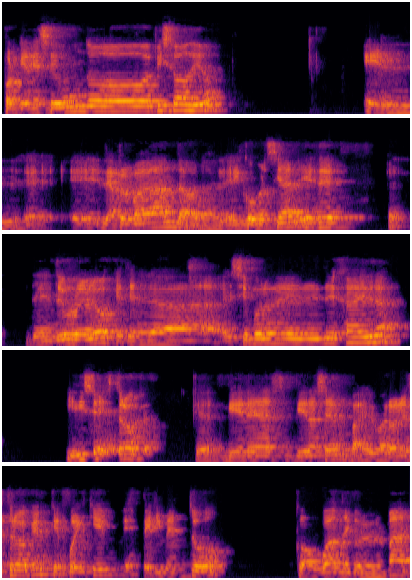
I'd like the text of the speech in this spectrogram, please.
Porque en el segundo episodio, el, eh, eh, la propaganda o el comercial es de, de, un reloj que tiene el símbolo de, de, Hydra y dice Stroker, que viene, viene a ser el varón Stroker, que fue el que experimentó con Wanda y con el hermano.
